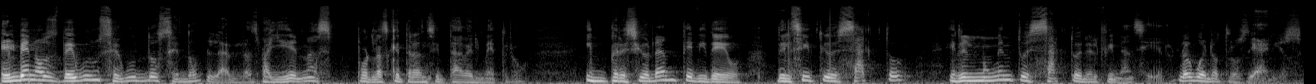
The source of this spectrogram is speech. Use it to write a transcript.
En menos de un segundo se doblan las ballenas por las que transitaba el metro. Impresionante video del sitio exacto, en el momento exacto en el financiero, luego en otros diarios.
